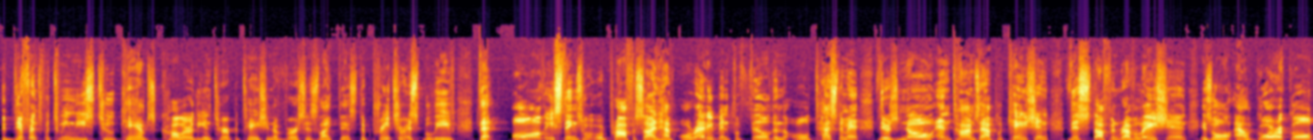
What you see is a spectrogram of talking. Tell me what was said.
The difference between these two camps color the interpretation of verses like this. The preterists believe that all these things that were prophesied have already been fulfilled in the Old Testament. There's no end times application. This stuff in Revelation is all allegorical.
